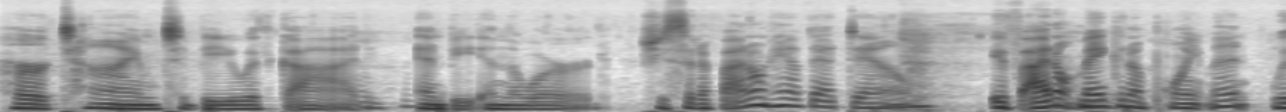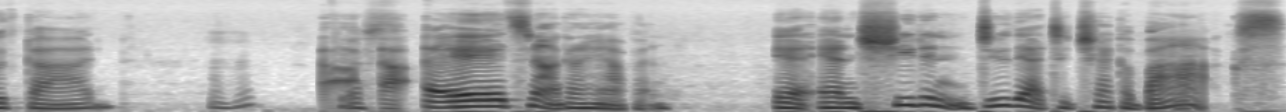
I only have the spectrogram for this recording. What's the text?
her time to be with God and be in the Word. She said, if I don't have that down, if I don't make an appointment with God, Yes. I- I- it's not going to happen. And she didn't do that to check a box.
